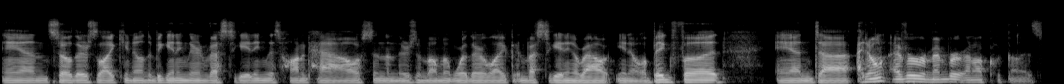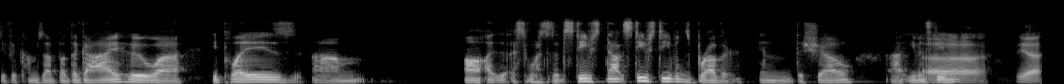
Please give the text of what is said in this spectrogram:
And so there's like, you know, in the beginning they're investigating this haunted house, and then there's a moment where they're like investigating about, you know, a Bigfoot. And uh, I don't ever remember, and I'll click on it see if it comes up. But the guy who uh, he plays, um, uh, what is it? Steve, not Steve Stevens' brother in the show. Uh, even Stevens. uh, yeah,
